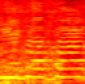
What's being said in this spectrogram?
Viva Papa!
